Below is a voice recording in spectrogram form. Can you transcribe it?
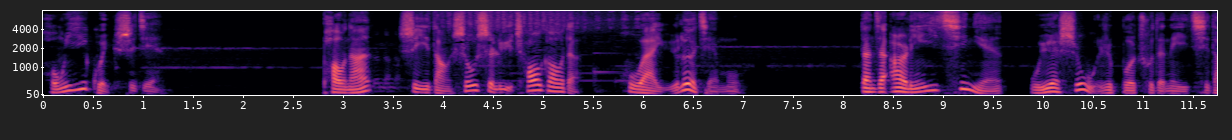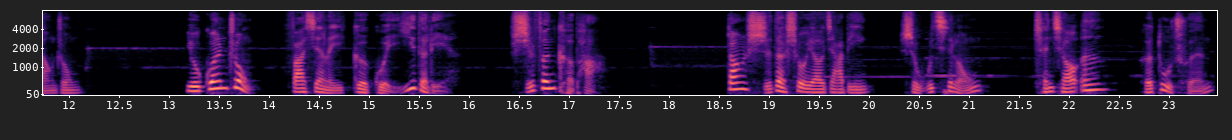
红衣鬼事件。跑男是一档收视率超高的户外娱乐节目，但在二零一七年五月十五日播出的那一期当中。有观众发现了一个诡异的脸，十分可怕。当时的受邀嘉宾是吴奇隆、陈乔恩和杜淳。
